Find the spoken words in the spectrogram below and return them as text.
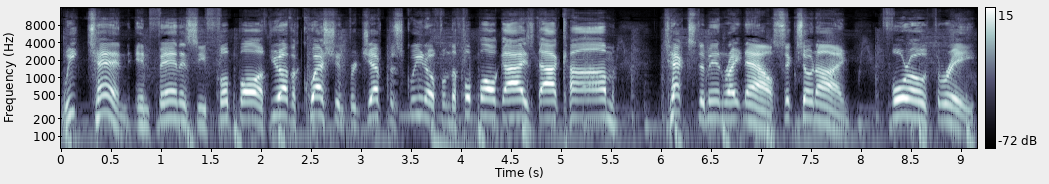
Week 10 in fantasy football. If you have a question for Jeff Pasquino from thefootballguys.com, text him in right now 609 403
